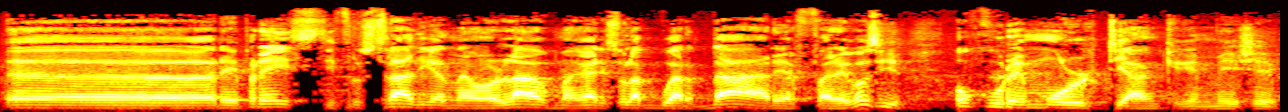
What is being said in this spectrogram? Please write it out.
eh, repressi, frustrati che andavano là magari solo a guardare, a fare così, oppure molti anche che invece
